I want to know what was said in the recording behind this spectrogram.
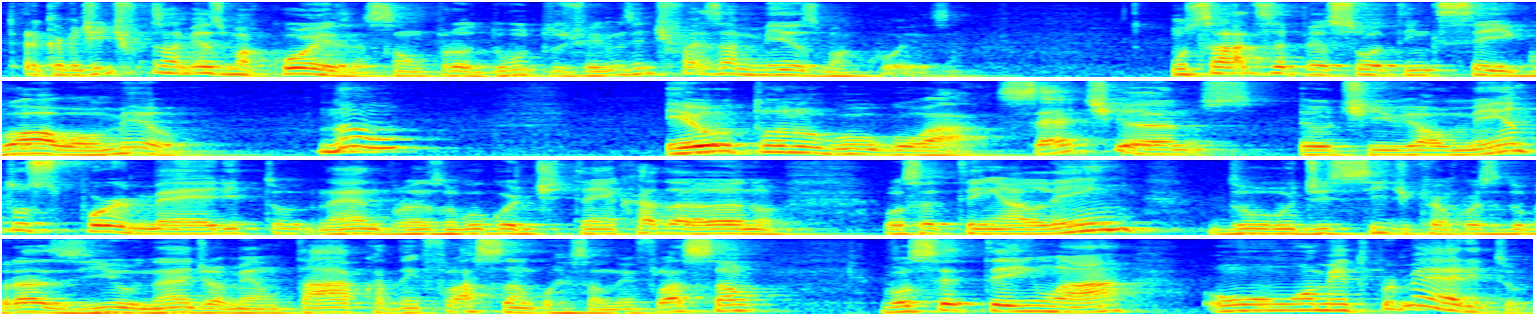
Teoricamente a gente faz a mesma coisa, são produtos diferentes, a gente faz a mesma coisa. O salário dessa pessoa tem que ser igual ao meu? Não. Eu tô no Google há sete anos, eu tive aumentos por mérito, né? Pelo menos no Google a gente tem a cada ano você tem além do dissídio, que é uma coisa do Brasil, né, de aumentar por causa da inflação, correção da inflação, você tem lá um aumento por mérito.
